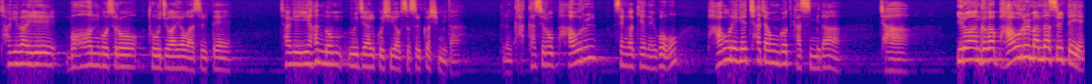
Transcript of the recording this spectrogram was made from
자기가 이 먼 곳으로 도주하여 왔을 때 자기 이 한 몸 의지할 곳이 없었을 것입니다. 그는 가까스로 바울을 생각해내고 바울에게 찾아온 것 같습니다. 자, 이러한 그가 바울을 만났을 때에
